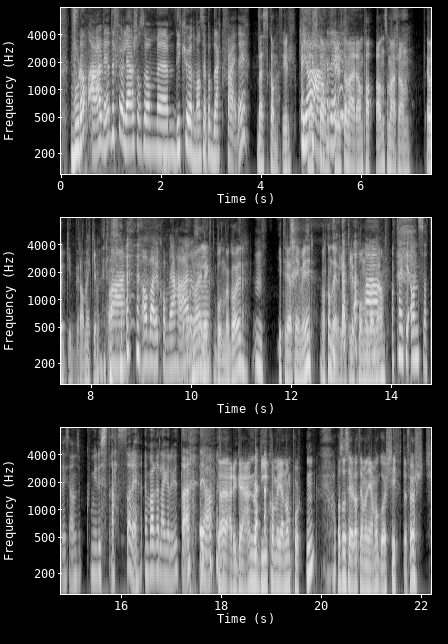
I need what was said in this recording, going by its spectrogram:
Hvordan er det? Det føler jeg er sånn som um, de køene man ser på Black Friday. Det er skamfylt. Ja, det er er det skamfylt det? å være han pappaen som er sånn Jeg bare gidder han ikke mer. Nei, ja, bare kommer jeg her. Nå har jeg lekt bondegård Mm. i tre timer. Nå kan dere leke litt bondegård igjen. Og tenk de ansatte, liksom. så Hvor mye du stresser de. Jeg bare legger det ut der. Ja. Ja, er du gæren? Når de kommer gjennom porten, og så ser du at ja, men jeg må gå og skifte først.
